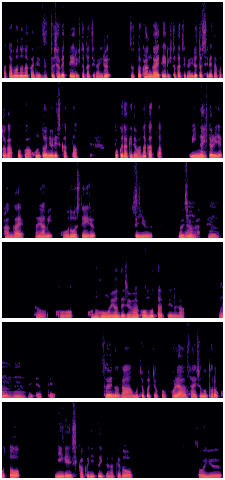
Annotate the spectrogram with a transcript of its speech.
頭の中でずっと喋っている人たちがいるずっと考えている人たちがいると知れたことが僕は本当に嬉しかった。僕だけではなかった。みんな一人で考え悩み行動している。っていう文章があって、うんそう。こうこの本を読んで自分はこう思ったっていうのがうんうん。書いてあって。そういうのがもうちょこちょここれは最初のトロッコと人間失格についてだけどそういう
